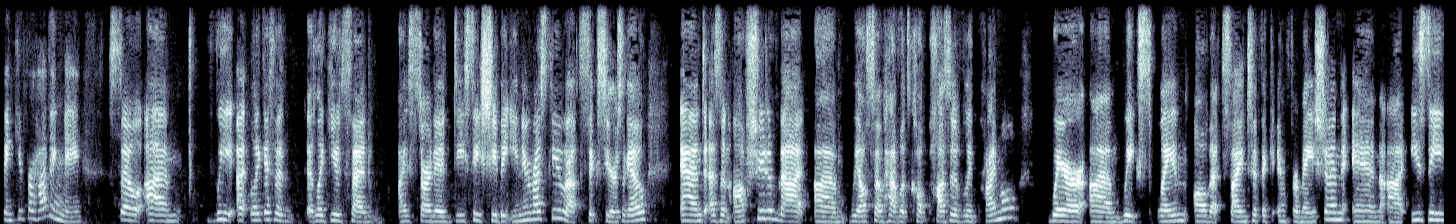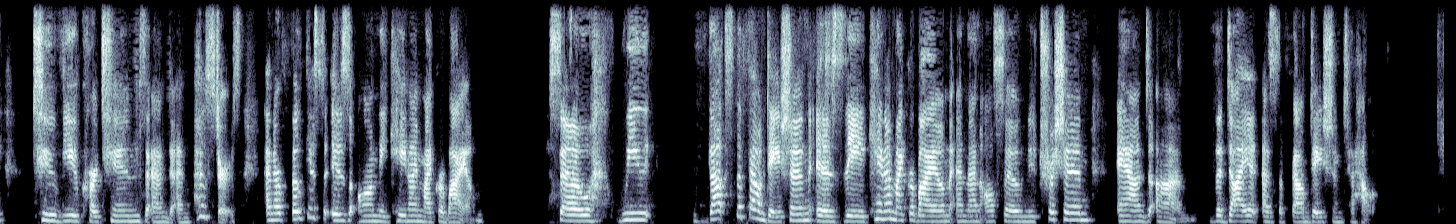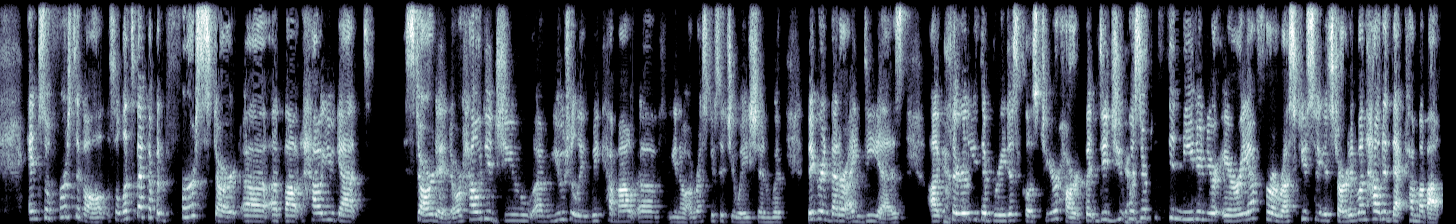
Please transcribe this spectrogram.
Thank you for having me. So, um, we, uh, like I said, like you said, I started DC Shiba Inu Rescue about six years ago and as an offshoot of that, um, we also have what's called Positively Primal, where um, we explain all that scientific information in uh, easy to view cartoons and, and posters. And our focus is on the canine microbiome. So we that's the foundation is the canine microbiome and then also nutrition and um, the diet as the foundation to health. And so, first of all, so let's back up and first start uh, about how you got started or how did you um, usually we come out of you know a rescue situation with bigger and better ideas uh, yeah. clearly the breed is close to your heart but did you yeah. was there just a need in your area for a rescue so you started one how did that come about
